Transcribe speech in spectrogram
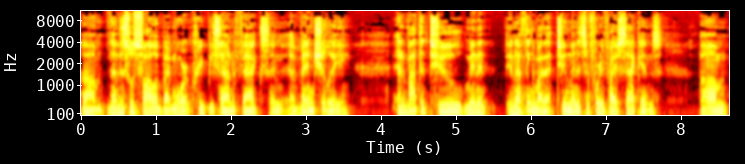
Um, now this was followed by more creepy sound effects and eventually at about the two minute, and I think about that, two minutes and 45 seconds, um,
